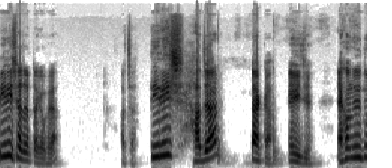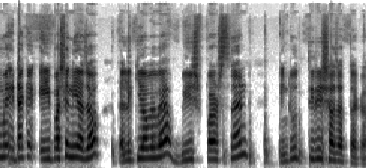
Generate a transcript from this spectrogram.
তিরিশ হাজার টাকা ভাইয়া। আচ্ছা তিরিশ হাজার টাকা। এই যে, এখন যদি তুমি এটাকে এই পাশে নিয়ে যাও, তাহলে কি হবে ভাইয়া? বিশ পার্সেন্ট ইন্টু তিরিশ হাজার টাকা।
